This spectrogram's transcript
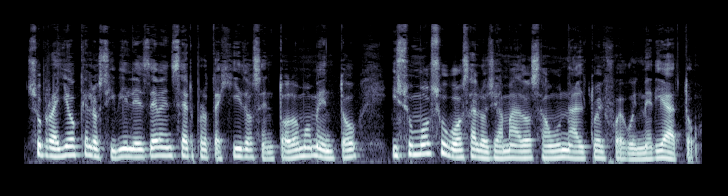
subrayó que los civiles deben ser protegidos en todo momento y sumó su voz a los llamados a un alto el fuego inmediato.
